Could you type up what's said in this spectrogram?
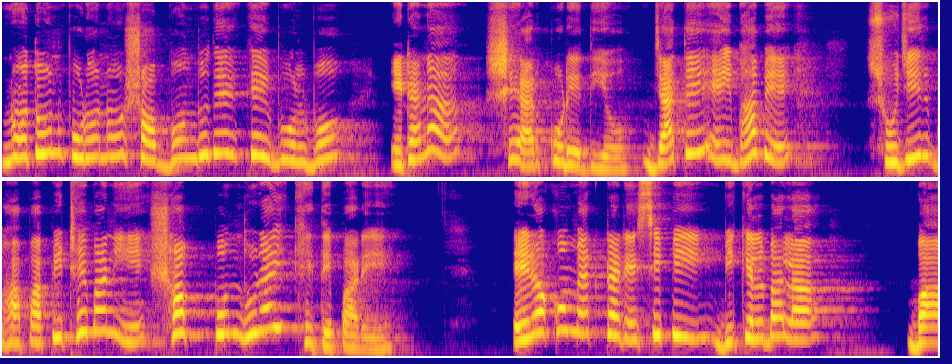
নতুন পুরনো সব বন্ধুদেরকেই বলব, এটা না শেয়ার করে দিও, যাতে এইভাবে সুজির ভাপা পিঠে বানিয়ে সব বন্ধুরাই খেতে পারে। এরকম একটা রেসিপি বিকেলবেলা বা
